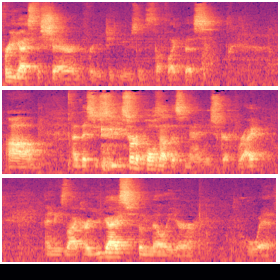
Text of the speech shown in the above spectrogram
for you guys to share and for you to use and stuff like this. Um, and this you see, he sort of pulls out this manuscript, right? And he's like, "Are you guys familiar with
